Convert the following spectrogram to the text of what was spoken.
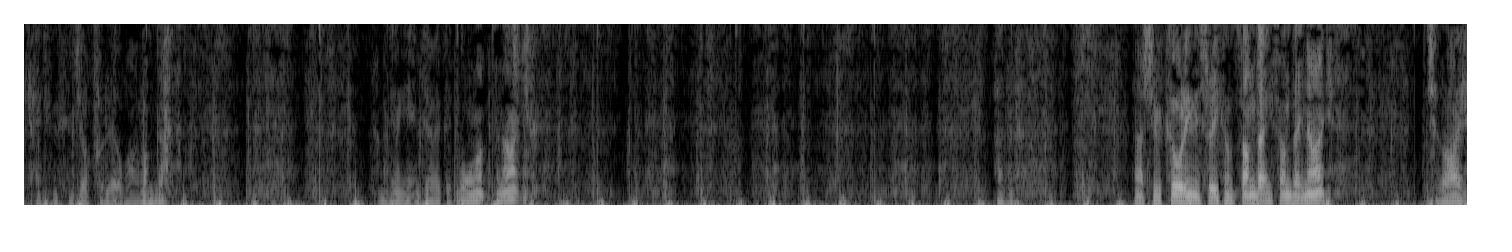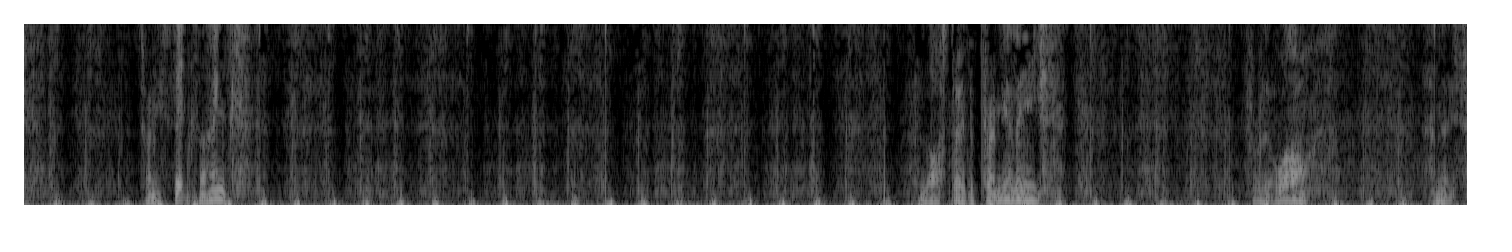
Okay, this job for a little while longer. We're going to get into a good warm up tonight. And I'm actually recording this week on Sunday, Sunday night, July 26th, I think. Last day of the Premier League for a little while, and it's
